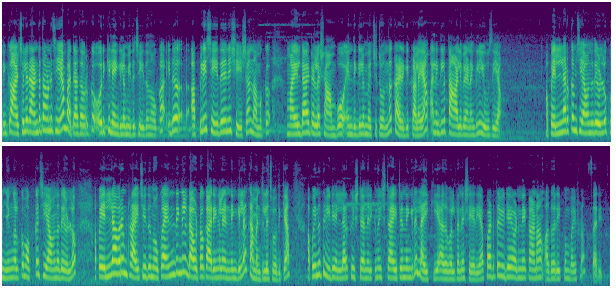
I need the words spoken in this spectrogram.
നിങ്ങൾക്ക് ആഴ്ചയിൽ രണ്ട് തവണ ചെയ്യാൻ പറ്റാത്തവർക്ക് ഒരിക്കലെങ്കിലും ഇത് ചെയ്ത് നോക്കുക. ഇത് അപ്ലൈ ചെയ്തതിന് ശേഷം നമുക്ക് മൈൽഡായിട്ടുള്ള ഷാമ്പോ എന്തെങ്കിലും വെച്ചിട്ടൊന്ന് കഴുകി കളയാം അല്ലെങ്കിൽ താളി വേണമെങ്കിൽ യൂസ് ചെയ്യാം. അപ്പോൾ എല്ലാവർക്കും ചെയ്യാവുന്നതേ ഉള്ളൂ കുഞ്ഞുങ്ങൾക്കും ഒക്കെ ചെയ്യാവുന്നതേ ഉള്ളൂ. അപ്പോൾ എല്ലാവരും ട്രൈ ചെയ്ത് നോക്കുക. എന്തെങ്കിലും ഡൗട്ടോ കാര്യങ്ങളോ ഉണ്ടെങ്കിൽ കമന്റിൽ ചോദിക്കാം. അപ്പോൾ ഇന്നത്തെ വീഡിയോ എല്ലാവർക്കും ഇഷ്ടമായിരിക്കുന്നു. ഇഷ്ടമായിട്ടുണ്ടെങ്കിൽ ലൈക്ക് ചെയ്യുക അതുപോലെ തന്നെ ഷെയർ ചെയ്യുക. അപ്പോൾ അടുത്ത വീഡിയോ ഉടനെ കാണാം. അതുവരേക്കും ബൈ ഫ്രം സരിത.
